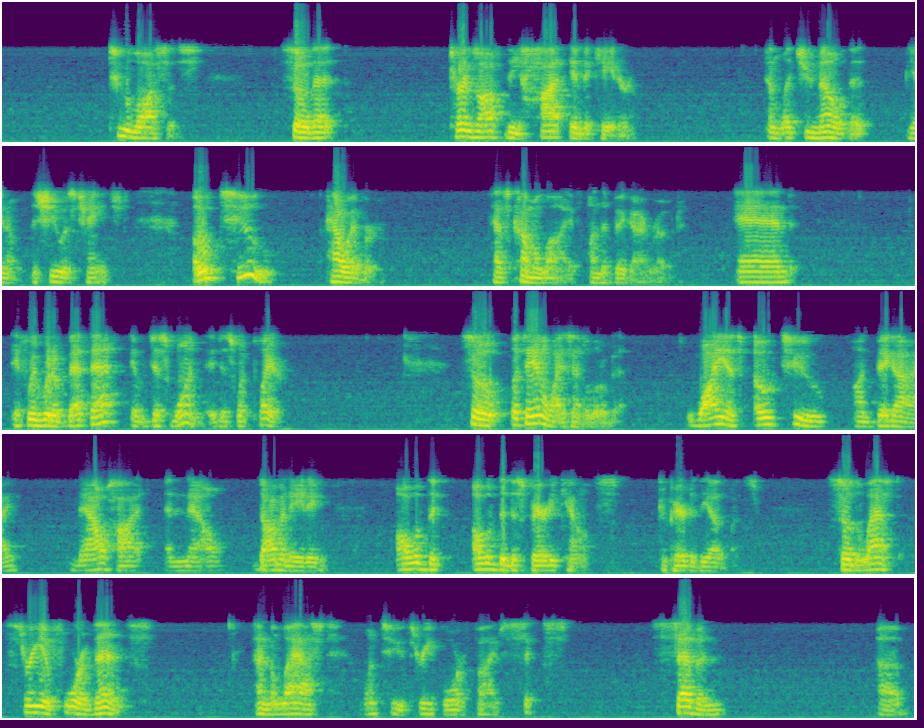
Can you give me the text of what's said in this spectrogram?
two losses. So that turns off the hot indicator and lets you know that, you know, the shoe has changed. O2, however, has come alive on the Big Eye Road. And if we would have bet that, it just won. It just went player. So let's analyze that a little bit. Why is O2 on Big Eye now hot and now dominating all of the all of the disparity counts compared to the other ones? So the last three of four events and the last one, two, three, four, five, six, seven, uh,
